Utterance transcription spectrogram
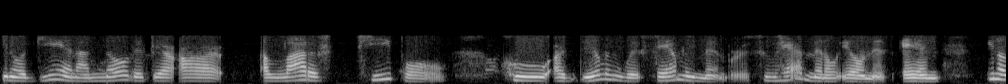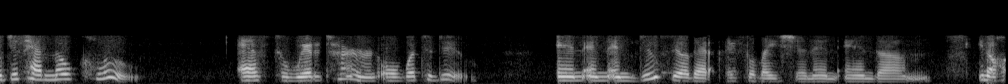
you know, again, I know that there are a lot of people who are dealing with family members who have mental illness and you know just have no clue as to where to turn or what to do and and and do feel that isolation and and um you know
